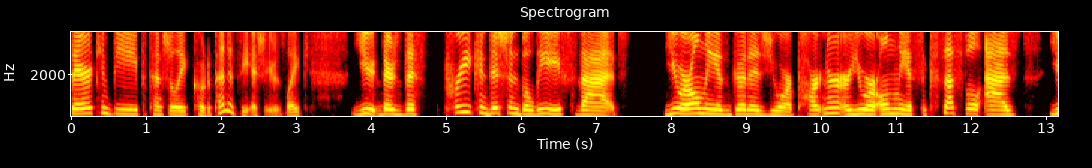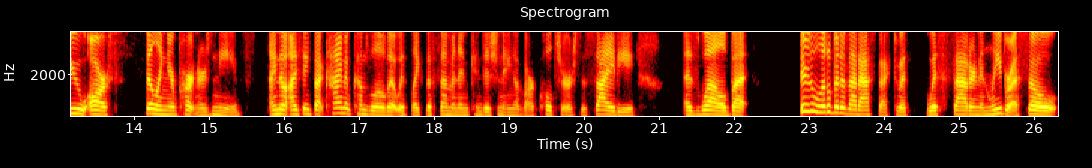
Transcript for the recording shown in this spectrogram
there can be potentially codependency issues. Like you, there's this preconditioned belief that you are only as good as your partner or you are only as successful as you are filling your partner's needs. I know I think that kind of comes a little bit with like the feminine conditioning of our culture, society as well, but there's a little bit of that aspect with with Saturn and Libra. So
